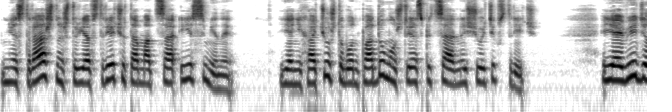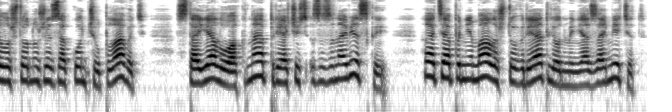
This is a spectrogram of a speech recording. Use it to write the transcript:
Мне страшно, что я встречу там отца и Ясмины. Я не хочу, чтобы он подумал, что я специально ищу этих встреч. Я видела, что он уже закончил плавать, стоял у окна, прячась за занавеской, хотя понимала, что вряд ли он меня заметит.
